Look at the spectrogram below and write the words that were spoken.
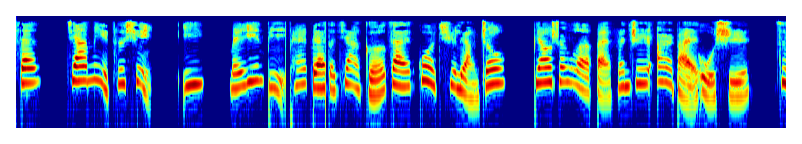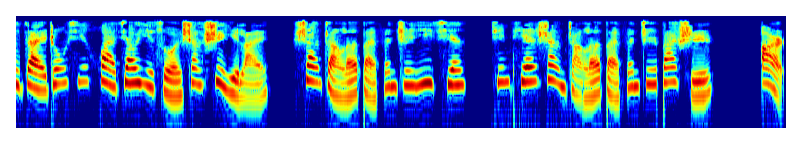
三、加密资讯：一、美因币 Payback 的价格在过去两周飙升了百分之二百五十，自在中心化交易所上市以来。上涨了百分之一千，今天上涨了百分之八十二。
